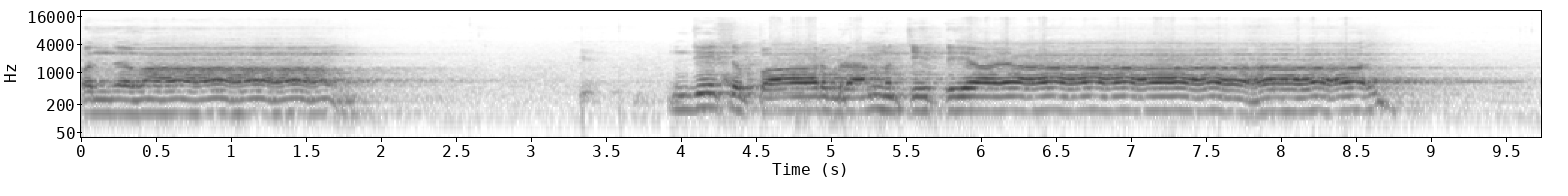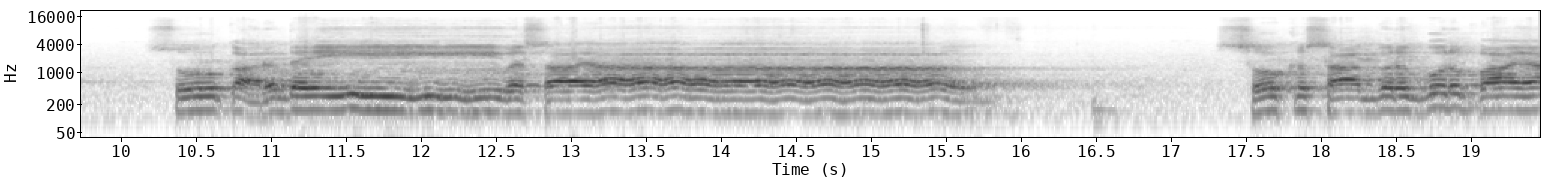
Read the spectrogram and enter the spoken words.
ਪੰਜਵਾਂ। ਜਿਤ ਪਾਰ ਬ੍ਰਹਮ ਚਿਤ ਆਇਆ, ਸੋ ਘਰ ਦਈ ਵਸਾਇਆ। ਸੁਖ ਸਾਗਰ ਗੁਰ ਪਾਇਆ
